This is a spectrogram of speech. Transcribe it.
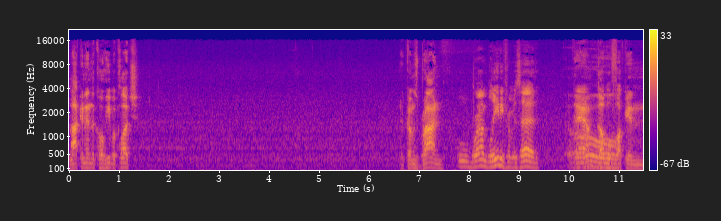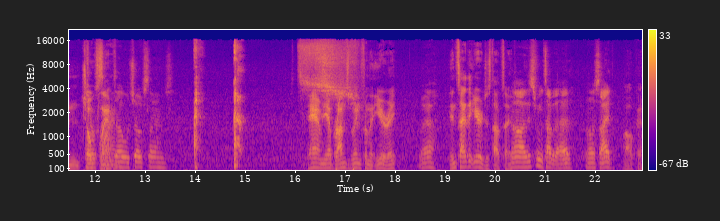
Locking in the Cohiba clutch. Here comes Braun. Ooh, Braun bleeding from his head. Damn, Oh. double fucking choke, Choke slam. slam. Double choke slams. Damn, yeah, Braun's bleeding from the ear, right? Yeah. Inside the ear or just outside? No, this is from the top of the head. On the side. Oh, okay.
